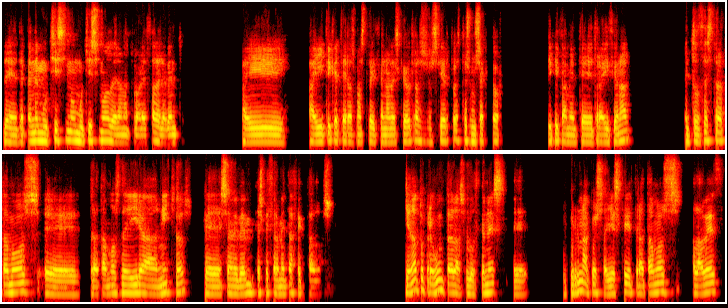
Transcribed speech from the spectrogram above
depende muchísimo, muchísimo de la naturaleza del evento. Hay, hay etiqueteras más tradicionales que otras, eso es cierto. Este es un sector típicamente tradicional. Entonces tratamos, eh, tratamos de ir a nichos que se ven especialmente afectados. Yendo a tu pregunta, las soluciones, eh, ocurre una cosa y es que tratamos a la vez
